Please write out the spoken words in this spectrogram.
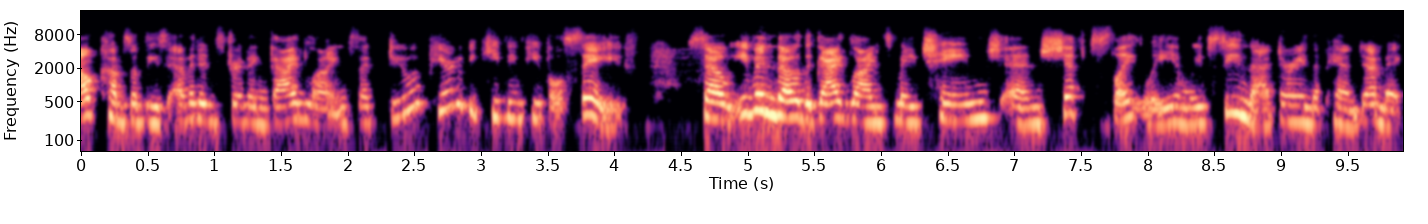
outcomes of these evidence driven guidelines that do appear to be keeping people safe. So even though the guidelines may change and shift slightly, and we've seen that during the pandemic,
